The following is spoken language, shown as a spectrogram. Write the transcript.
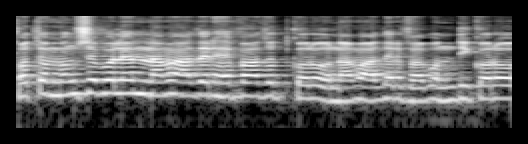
প্রথম অংশে বলেন, নামাজের হেফাজত করো, নামাজের পাবন্দি করো।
